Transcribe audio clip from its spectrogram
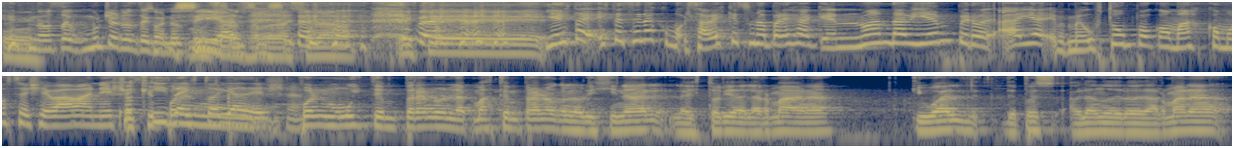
no sé, muchos no se conocían. Es que- Y esta, esta escena es como, sabes que es una pareja que no anda bien, pero hay- me gustó un poco más cómo se llevaban ellos Es que y la historia de ella. Ponen muy temprano, más temprano que en la original, la historia de la hermana. Que igual, después, hablando de lo de la hermana.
